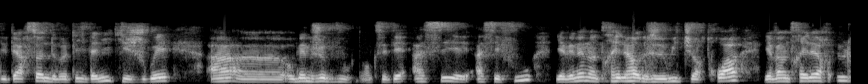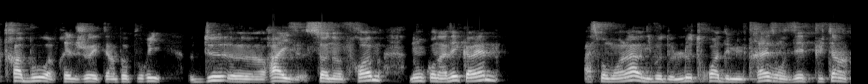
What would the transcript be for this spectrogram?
des personnes de votre liste d'amis qui jouaient à, euh, au même jeu que vous. Donc c'était assez assez fou. Il y avait même un trailer de The Witcher 3. Il y avait un trailer ultra beau. Après le jeu était un peu pourri de euh, Rise Son of Rome. Donc on avait quand même à ce moment-là, au niveau de l'E3 2013, on se disait putain,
